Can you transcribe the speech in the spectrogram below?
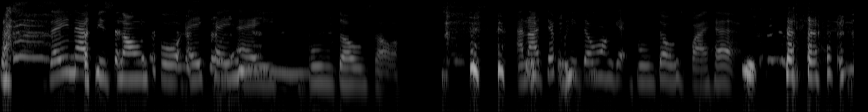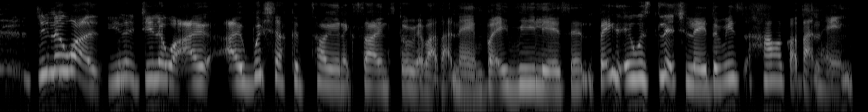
Zainab is known for AKA bulldozer. And I definitely don't want to get bulldozed by her. do you know what? You know, do you know what? I, I wish I could tell you an exciting story about that name, but it really isn't. It was literally the reason how I got that name,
